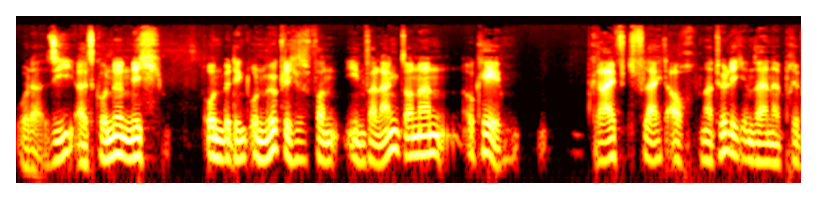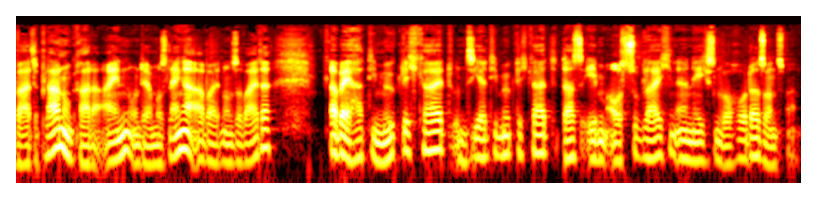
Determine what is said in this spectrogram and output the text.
oder sie als Kunde nicht unbedingt Unmögliches von ihnen verlangt, sondern okay, greift vielleicht auch natürlich in seine private Planung gerade ein und er muss länger arbeiten und so weiter. Aber er hat die Möglichkeit und sie hat die Möglichkeit, das eben auszugleichen in der nächsten Woche oder sonst wann.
